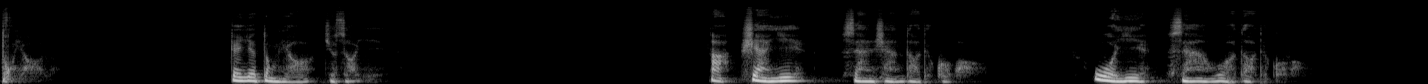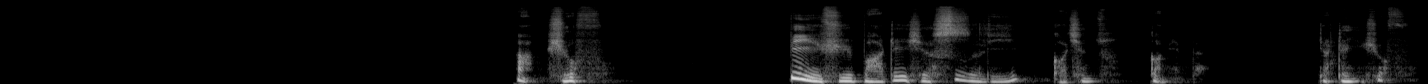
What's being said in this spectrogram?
动摇了，这一动摇就造业。啊，善业三善道的果报，恶业三恶道的果报。啊，学佛必须把这些事理搞清楚、搞明白，叫真学佛，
